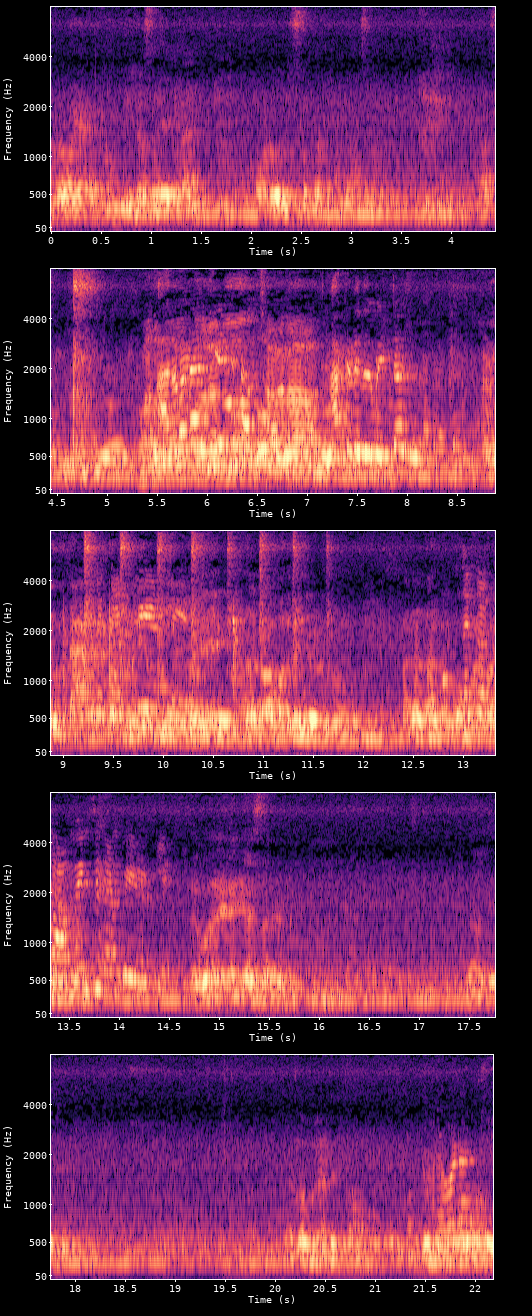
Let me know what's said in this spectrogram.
ఇల్లు వస్తుంది కదా. వాడు చూసుకుంటారు చాలా అక్కడ నాకు చేస్తారు? ఎలా ఇస్తాము అరవడానికి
